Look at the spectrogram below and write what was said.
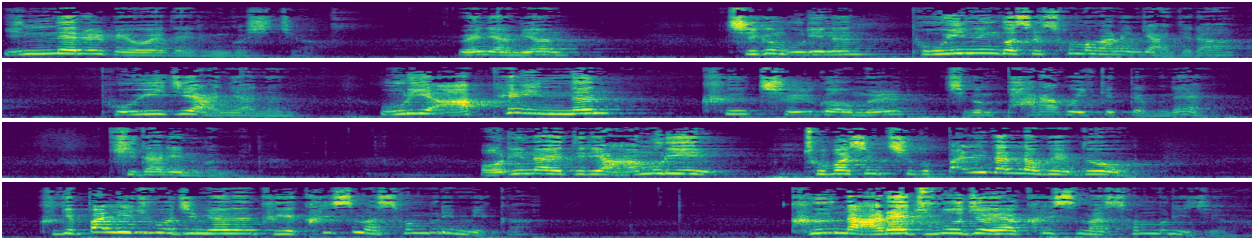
인내를 배워야 되는 것이죠. 왜냐하면 지금 우리는 보이는 것을 소망하는 게 아니라 보이지 아니하는 우리 앞에 있는 그 즐거움을 지금 바라고 있기 때문에 기다리는 겁니다. 어린아이들이 아무리 조바심 치고 빨리 달라고 해도 그게 빨리 주어지면 그게 크리스마스 선물입니까? 그 날에 주어져야 크리스마스 선물이죠.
